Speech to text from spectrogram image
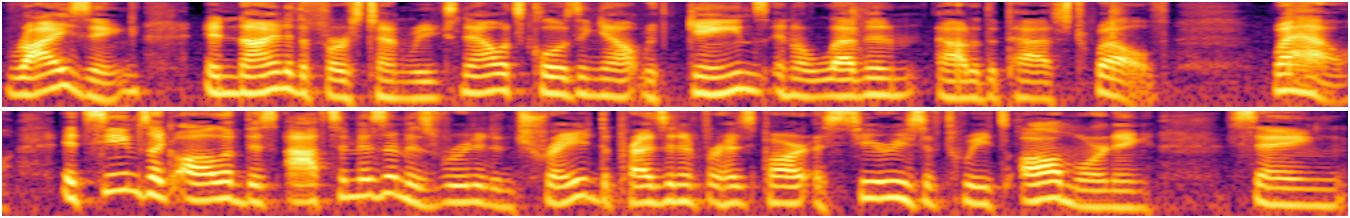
rising in 9 of the first 10 weeks. Now it's closing out with gains in 11 out of the past 12. Wow. It seems like all of this optimism is rooted in trade. The president, for his part, a series of tweets all morning saying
